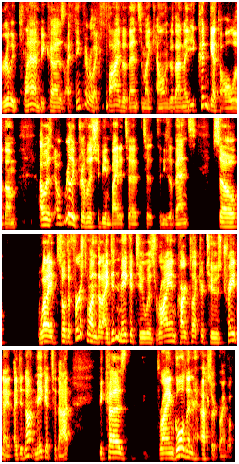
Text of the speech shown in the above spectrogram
really plan because I think there were like five events in my calendar that night. You couldn't get to all of them. I was uh, really privileged to be invited to, to, to these events. So what I so the first one that I didn't make it to was Ryan Card Collector 2's trade night. I did not make it to that because Brian Golden, uh, sorry, Brian Golden,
